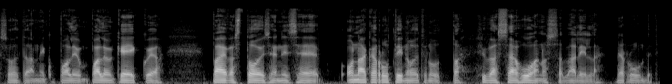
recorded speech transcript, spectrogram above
soitetaan niin kuin paljon, paljon keikkoja päivästä toiseen, niin se on aika rutinoitunutta hyvässä ja huonossa välillä ne rundit.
